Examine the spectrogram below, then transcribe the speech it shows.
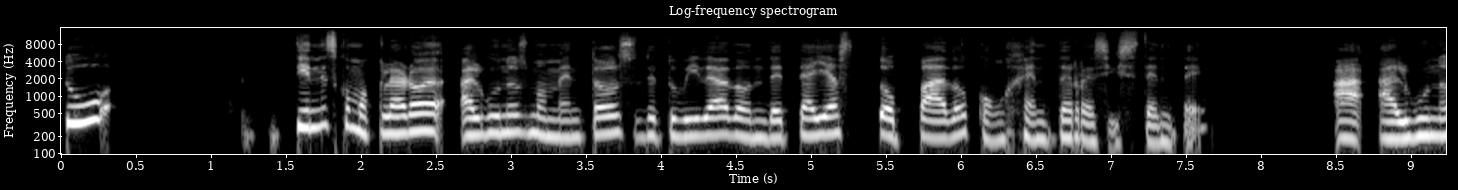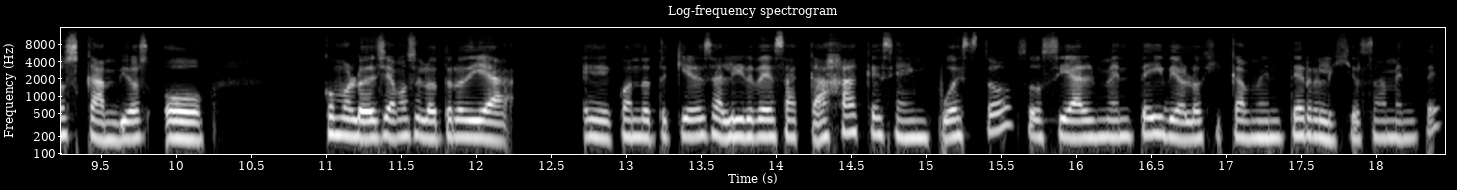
Tú ¿tienes como claro algunos momentos de tu vida donde te hayas topado con gente resistente a algunos cambios o, como lo decíamos el otro día, eh, cuando te quieres salir de esa caja que se ha impuesto socialmente, ideológicamente, religiosamente?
